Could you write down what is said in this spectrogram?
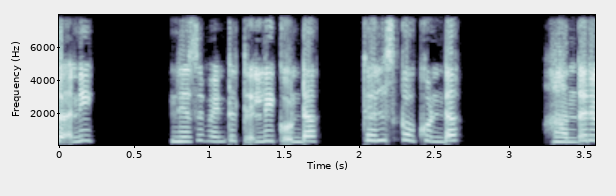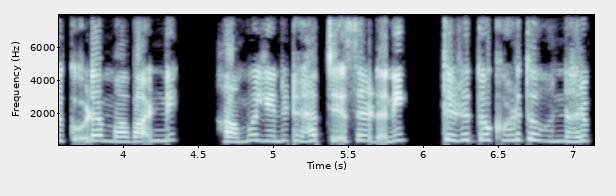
కానీ నిజమేంటో తెలియకుండా తెలుసుకోకుండా అందరూ కూడా మా వాణ్ణి అమూల్యని ట్రాప్ చేశాడని తిడుతూ కొడుతూ ఉన్నారు.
